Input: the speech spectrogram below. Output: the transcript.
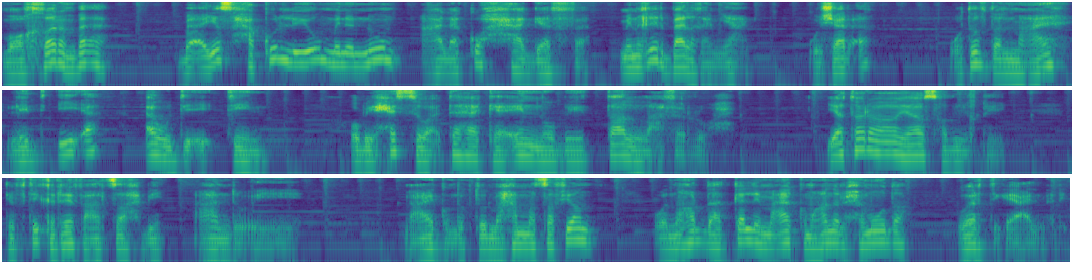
مؤخرا بقى بقى يصحى كل يوم من النوم على كحة جافة من غير بلغم يعني وشرقة وتفضل معاه لدقيقة أو دقيقتين وبيحس وقتها كأنه بيطلع في الروح. يا ترى يا صديقي تفتكر رفعت صاحبي عنده إيه؟ معاكم دكتور محمد صفيان والنهاردة هتكلم معاكم عن الحموضة وارتجاع المريء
